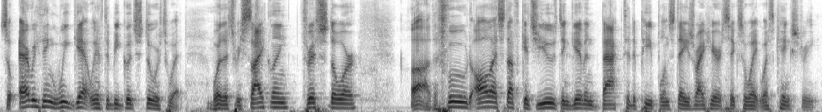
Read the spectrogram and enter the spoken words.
So everything we get, we have to be good stewards with. Whether it's recycling, thrift store, uh, the food, all that stuff gets used and given back to the people and stays right here at 608 West King Street.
